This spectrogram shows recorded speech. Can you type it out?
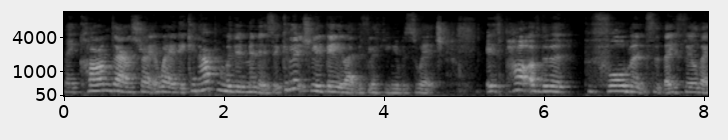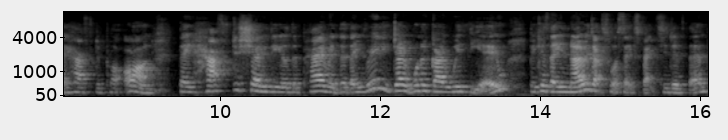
they calm down straight away and it can happen within minutes. It can literally be like the flicking of a switch. It's part of the performance that they feel they have to put on. They have to show the other parent that they really don't want to go with you because they know that's what's expected of them.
